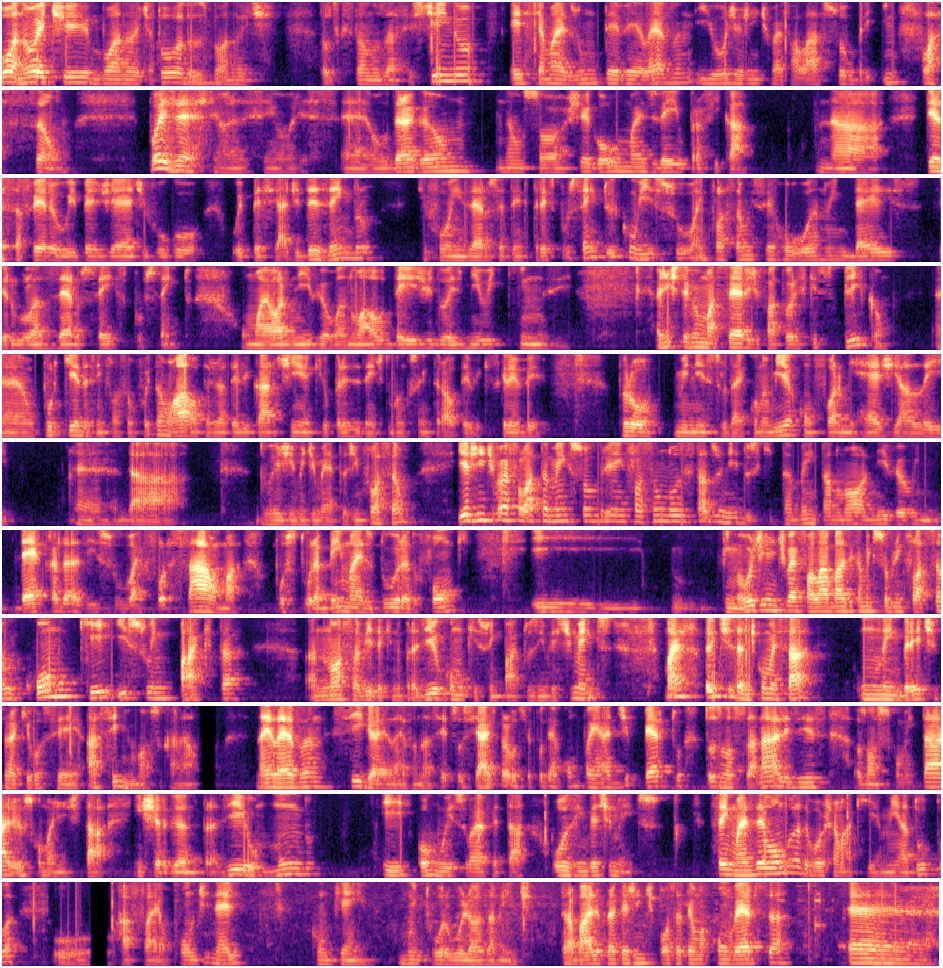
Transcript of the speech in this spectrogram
Boa noite, boa noite a todos, boa noite a todos que estão nos assistindo. Esse é mais um TV Eleven e hoje a gente vai falar sobre inflação. Pois é, senhoras e senhores, é, o dragão não só chegou, mas veio para ficar. Na terça-feira, o IBGE divulgou o IPCA de dezembro, que foi em 0,73%, e com isso a inflação encerrou o ano em 10,06%, o maior nível anual desde 2015. A gente teve uma série de fatores que explicam é, o porquê dessa inflação foi tão alta. Já teve cartinha que o presidente do Banco Central teve que escrever pro ministro da Economia, conforme rege a lei é, da, do regime de metas de inflação. E a gente vai falar também sobre a inflação nos Estados Unidos, que também está no maior nível em décadas. Isso vai forçar uma postura bem mais dura do FONC. E, enfim, hoje a gente vai falar basicamente sobre inflação e como que isso impacta a nossa vida aqui no Brasil, como que isso impacta os investimentos. Mas antes da gente começar, um lembrete para que você assine o nosso canal na Eleven, siga a Eleven nas redes sociais para você poder acompanhar de perto todas as nossas análises, os nossos comentários, como a gente está enxergando o Brasil, o mundo e como isso vai afetar os investimentos. Sem mais delongas, eu vou chamar aqui a minha dupla, o Rafael Pondinelli, com quem muito orgulhosamente trabalho para que a gente possa ter uma conversa. É...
